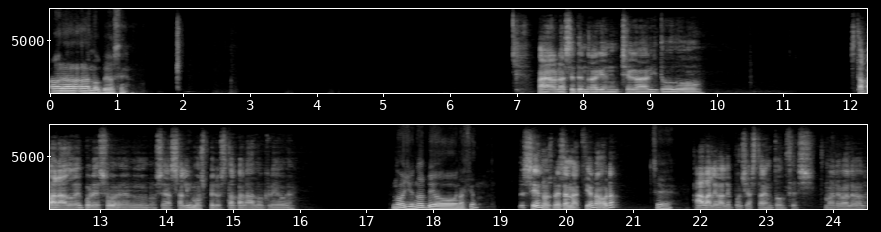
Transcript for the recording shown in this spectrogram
Ahora, ahora nos veo, sí. Vale, ahora se tendrá que enchegar y todo. Está parado, ¿eh? Por eso, el- o sea, salimos, pero está parado, creo, ¿eh? No, yo no os veo en acción. ¿Sí? ¿Nos ves en acción ahora? Sí. Ah, vale, vale, pues ya está entonces. Vale, vale, vale.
